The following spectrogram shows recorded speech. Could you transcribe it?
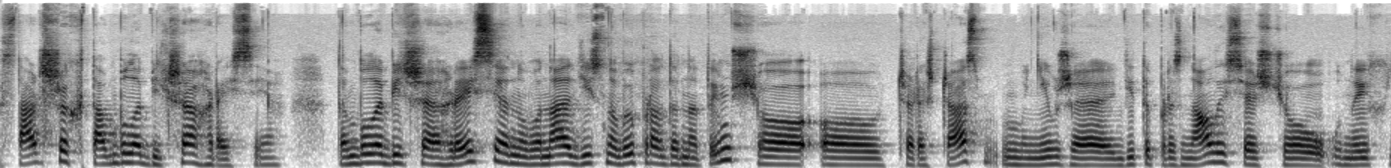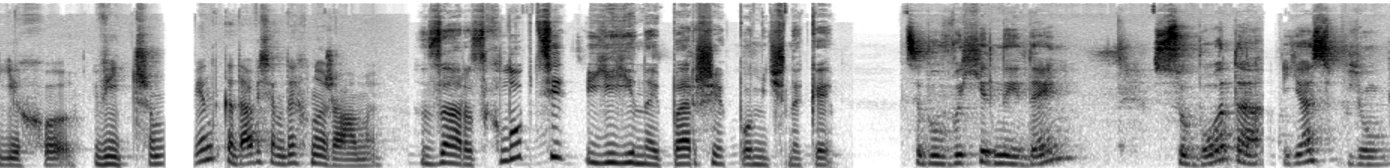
старших, там була більша агресія. Там була більша агресія, ну вона дійсно виправдана тим, що о, через час мені вже діти призналися, що у них їх відчим. Він кидався в них ножами. Зараз хлопці – її найперші помічники. Це був вихідний день, субота, я сплю.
